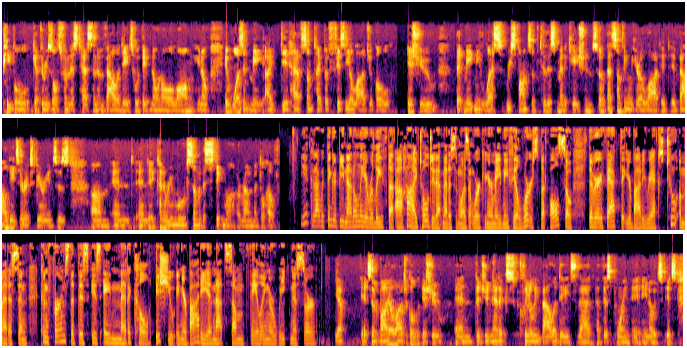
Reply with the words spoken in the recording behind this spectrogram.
people get the results from this test and it validates what they've known all along. You know, it wasn't me. I did have some type of physiological issue that made me less responsive to this medication. So that's something we hear a lot. It, it validates their experiences, um, and and it kind of removes some of the stigma around mental health. Yeah, because I would think it would be not only a relief that, aha, I told you that medicine wasn't working or made me feel worse, but also the very fact that your body reacts to a medicine confirms that this is a medical issue in your body and not some failing or weakness or. Yep. It's a biological issue and the genetics clearly validates that at this point. You know, it's it's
